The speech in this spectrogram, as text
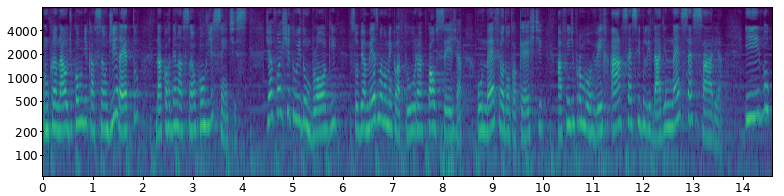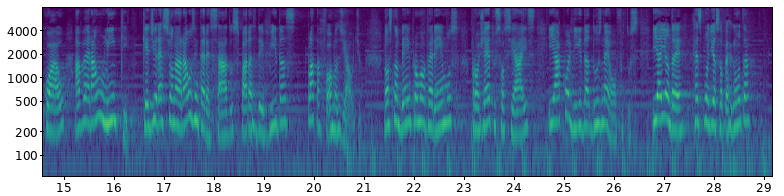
um canal de comunicação direto da coordenação com os discentes. Já foi instituído um blog sob a mesma nomenclatura, qual seja o NEF Odontocast, a fim de promover a acessibilidade necessária e no qual haverá um link que direcionará os interessados para as devidas plataformas de áudio. Nós também promoveremos projetos sociais e a acolhida dos neófitos. E aí, André, respondi a sua pergunta?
